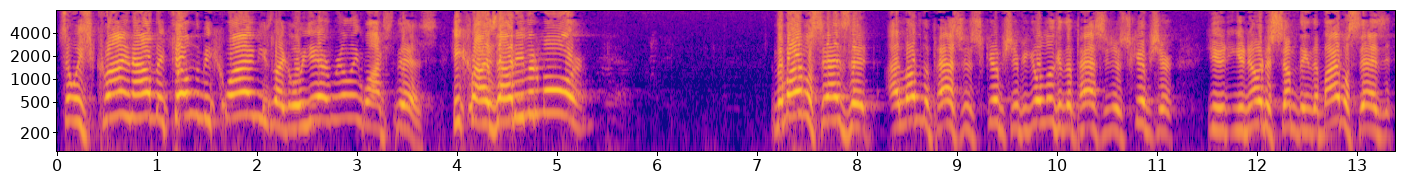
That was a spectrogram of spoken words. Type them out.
So he's crying out. They tell him to be quiet. And he's like, oh, yeah, really? Watch this. He cries out even more. The Bible says that, I love the passage of Scripture. If you go look at the passage of Scripture, you, you notice something. The Bible says, it,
